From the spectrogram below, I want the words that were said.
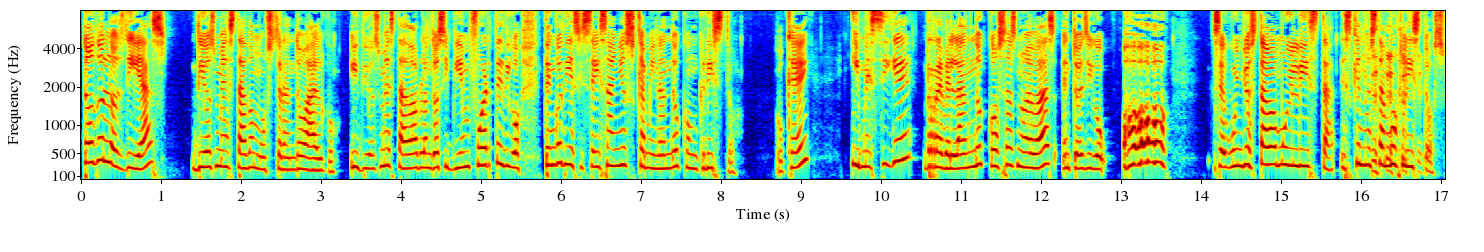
Todos los días Dios me ha estado mostrando algo y Dios me ha estado hablando así bien fuerte. Digo, tengo 16 años caminando con Cristo, ¿ok? Y me sigue revelando cosas nuevas. Entonces digo, oh, según yo estaba muy lista. Es que no estamos listos.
